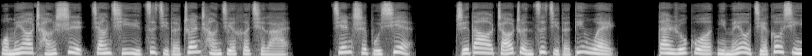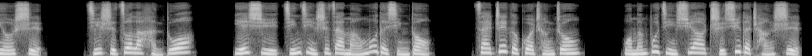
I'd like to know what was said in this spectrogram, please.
我们要尝试将其与自己的专长结合起来，坚持不懈，直到找准自己的定位。但如果你没有结构性优势，即使做了很多，也许仅仅是在盲目的行动。在这个过程中，我们不仅需要持续的尝试，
